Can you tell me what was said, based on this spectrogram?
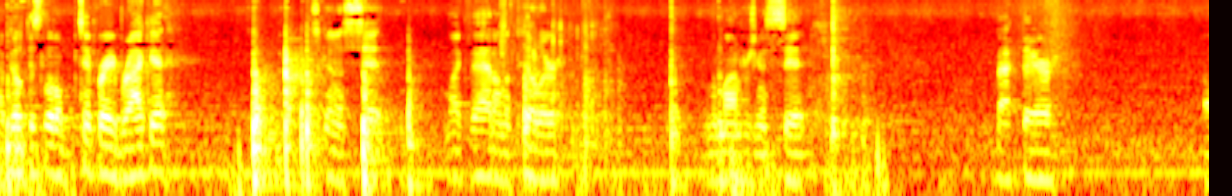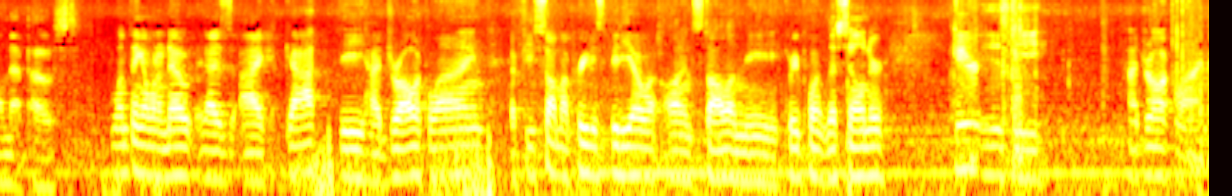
I built this little temporary bracket. It's gonna sit like that on the pillar. And the monitor's gonna sit back there on that post. One thing I want to note is I got the hydraulic line. If you saw my previous video on installing the three-point lift cylinder, here is the hydraulic line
